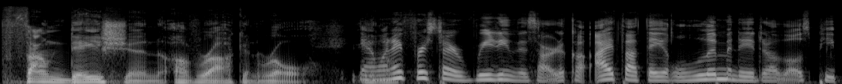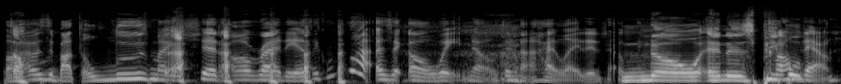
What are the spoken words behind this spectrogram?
foundation of rock and roll. Yeah, when I first started reading this article, I thought they eliminated all those people. Oh. I was about to lose my shit already. I was like, what? I was like, oh, wait, no, they're not highlighted. Okay. No, and as people down.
